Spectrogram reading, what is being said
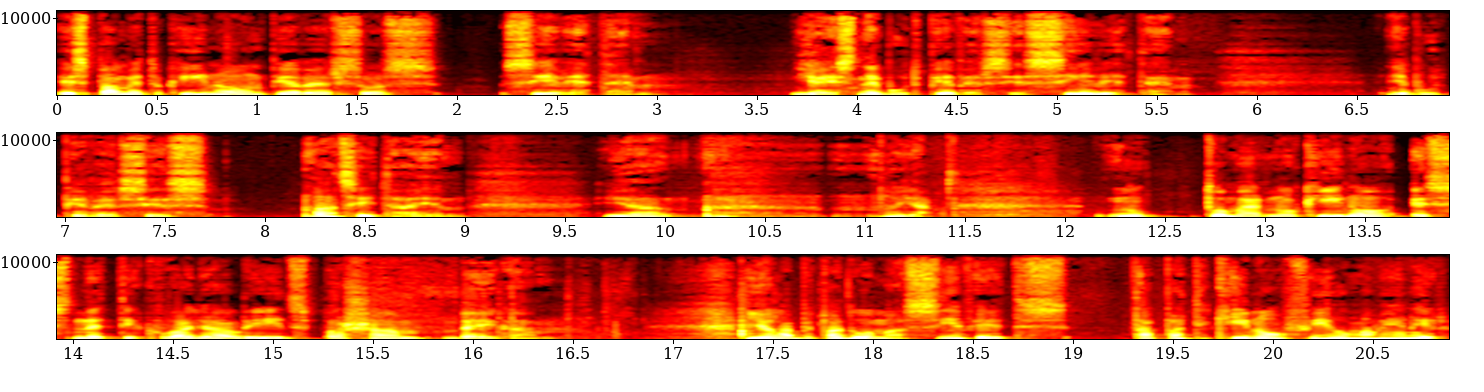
Es pametu kino un pievērsos sievietēm. Ja es nebūtu pievērsies sievietēm, ja būtu pievērsies mācītājiem, ja, nu jā, nu, tomēr no kino es netiku vaļā līdz pašām beigām. Ja labi padomās, sievietes tā pati kinofilma vien ir.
